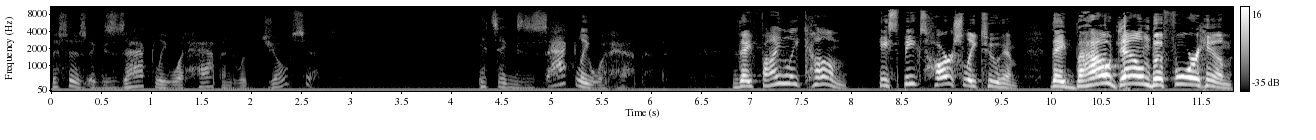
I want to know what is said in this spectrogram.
This is exactly what happened with Joseph. It's exactly what happened. They finally come. He speaks harshly to him. They bow down before him.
